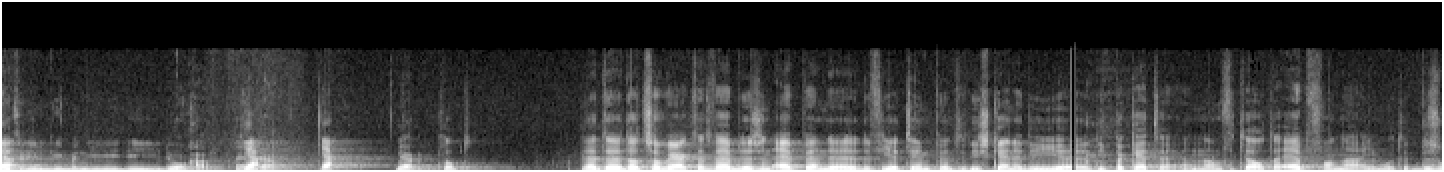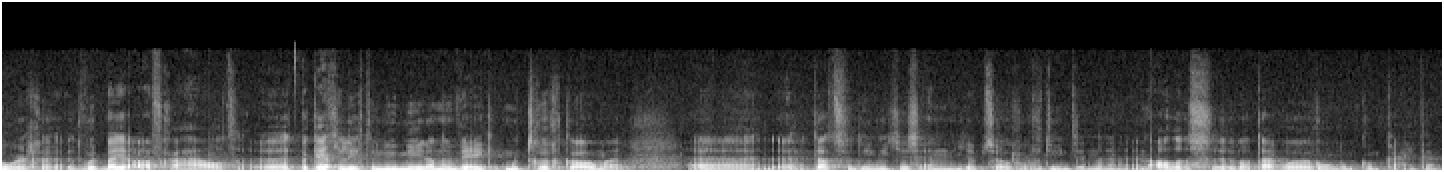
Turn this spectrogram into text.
pakketten die, die, die, die doorgaan. Ja. Ja. ja. Klopt. Dat, eh, dat, zo werkt het. We hebben dus een app en de, de via Timpunten die scannen die, eh, die pakketten. En dan vertelt de app van, nou, je moet het bezorgen. Het wordt bij je afgehaald. Eh, het pakketje ligt er nu meer dan een week. Het moet terugkomen. Dat soort dingetjes. En je hebt zoveel verdiend en, en alles wat daar rondom komt kijken.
